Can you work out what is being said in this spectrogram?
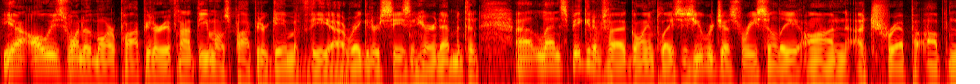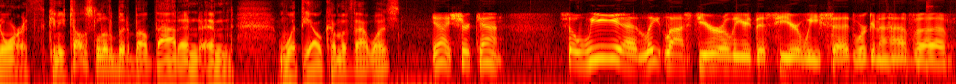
Yeah, always one of the more popular, if not the most popular game of the uh, regular season here in Edmonton. Uh, Len, speaking of uh, going places, you were just recently on a trip up north. Can you tell us a little bit about that and, and what the outcome of that was? Yeah, I sure can. So we uh, late last year, earlier this year, we said we're going to have a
